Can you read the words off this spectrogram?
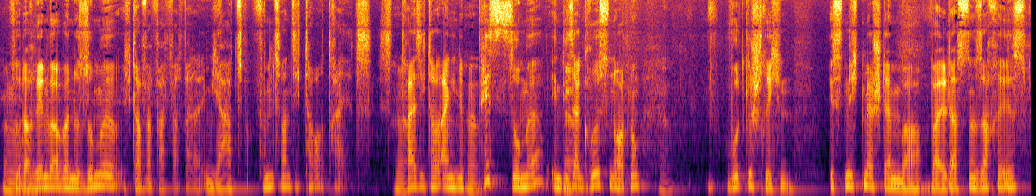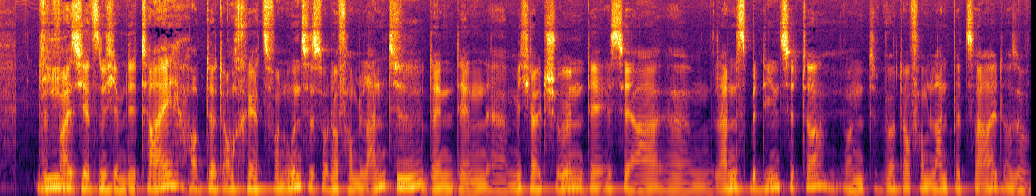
genau. So, da reden wir über eine Summe, ich glaube, was, was, war das im Jahr? 25.000, 30.000, eigentlich eine Ja. Pisssumme in dieser Ja. Größenordnung, wurde gestrichen. Ist nicht mehr stemmbar, weil das eine Sache ist, die. das weiß ich jetzt nicht im Detail, ob das auch jetzt von uns ist oder vom Land. Mhm. Denn, denn äh, Michael Schön, der ist ja ähm, Landesbediensteter und wird auch vom Land bezahlt. Also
